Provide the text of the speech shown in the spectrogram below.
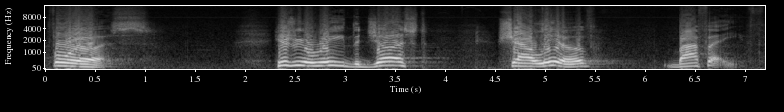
for us. Here's where you'll read the just shall live by faith.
